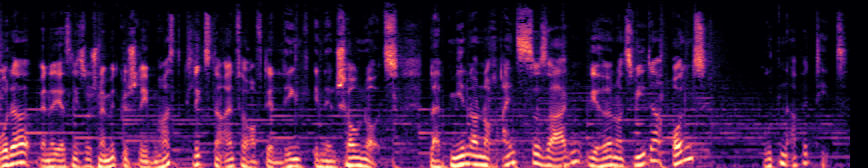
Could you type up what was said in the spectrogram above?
oder, wenn du jetzt nicht so schnell mitgeschrieben hast, klickst du einfach auf den Link in den Show Notes. Bleibt mir nur noch eins zu sagen, wir hören uns wieder und guten Appetit.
